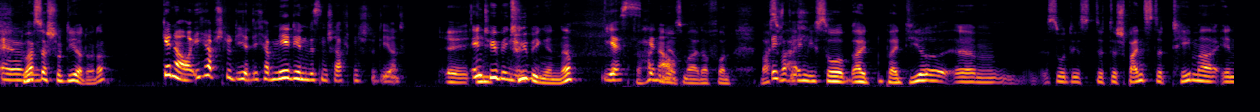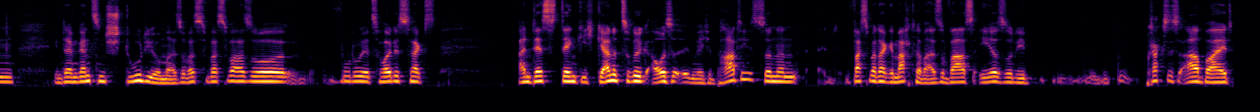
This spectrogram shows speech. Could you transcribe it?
Ähm, du hast ja studiert, oder? Genau, ich habe studiert. Ich habe Medienwissenschaften studiert. Äh, in, in, Tübingen. Tübingen, ne? Yes, da hatten genau. wir es mal davon. Was Richtig. war eigentlich so bei, bei dir ähm, so das, das, das, spannendste Thema in, in deinem ganzen Studium? Also was, was war so, wo du jetzt heute sagst, an das denke ich gerne zurück, außer irgendwelche Partys, sondern äh, was wir da gemacht haben. Also war es eher so die Praxisarbeit,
